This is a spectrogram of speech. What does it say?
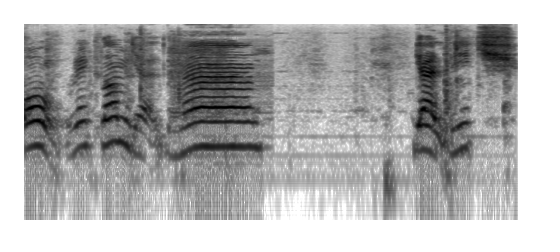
Oh, reklam geldi lan. Geldik.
